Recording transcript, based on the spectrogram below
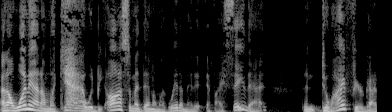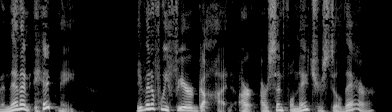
And on one hand, I'm like, yeah, it would be awesome. And then I'm like, wait a minute, if I say that, then do I fear God? And then it hit me. Even if we fear God, our, our sinful nature is still there.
